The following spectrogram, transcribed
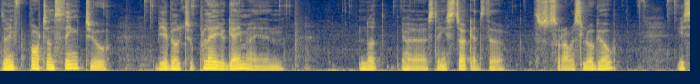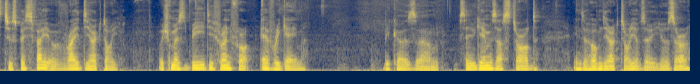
the important thing to be able to play a game and not uh, staying stuck at the Solarus logo is to specify a right directory which must be different for every game. Because um, save games are stored in the home directory of the user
